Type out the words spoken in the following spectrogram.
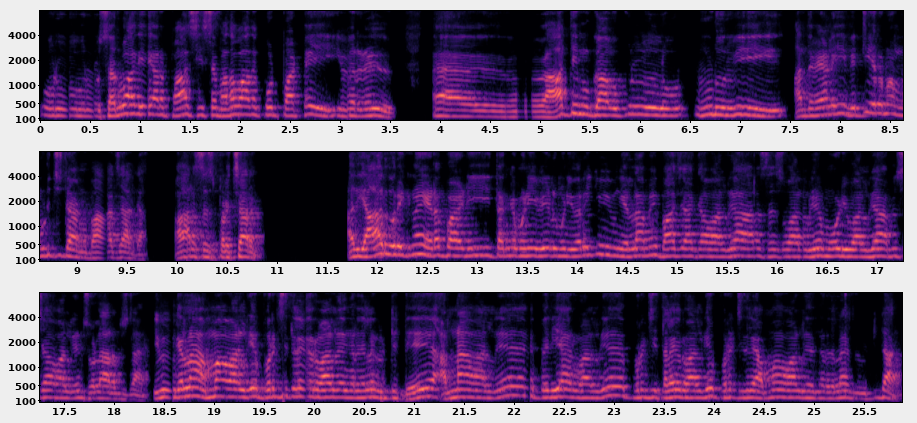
ஒரு ஒரு சர்வாதிகார பாசிச மதவாத கோட்பாட்டை இவர்கள் அதிமுகவுக்குள் ஊடுருவி அந்த வேலையை வெற்றிகரமா முடிச்சிட்டாங்க பாஜக ஆர்எஸ்எஸ் பிரச்சாரம். அது யார் வரைக்கும்னா எடப்பாடி தங்கமணி வேலுமணி வரைக்கும் இவங்க எல்லாமே பாஜக வாழ்க ஆர்எஸ்எஸ் வாழ்க மோடி வாழ்க அமித்ஷா வாழ்கன்னு சொல்ல ஆரம்பிச்சிட்டாங்க. இவங்க எல்லாம் அம்மா வாழ்க புரட்சி தலைவர் வாழ்கிறதெல்லாம் விட்டுட்டு அண்ணா வாழ்க பெரியார் வாழ்க புரட்சி தலைவர் வாழ்க புரட்சி தலைவர் அம்மா வாழ்கிறதெல்லாம் விட்டுட்டாங்க.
